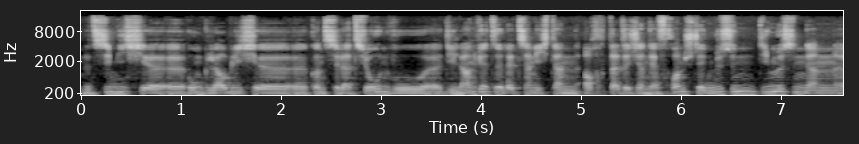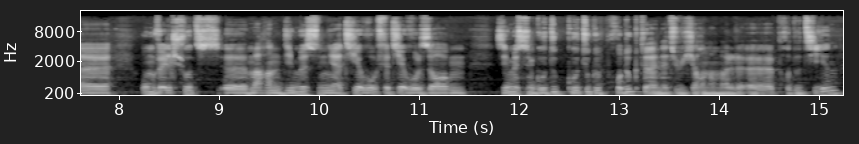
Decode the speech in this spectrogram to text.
eine ziemlich äh, unglaubliche äh, Konstellation, wo äh, die Landwirte letztendlich dann auch dadurch an der Front stehen müssen. Die müssen dann äh, Umweltschutz äh, machen, die müssen ja Tierwohl, für Tierwohl sorgen, sie müssen gute, gute Produkte natürlich auch nochmal äh, produzieren.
